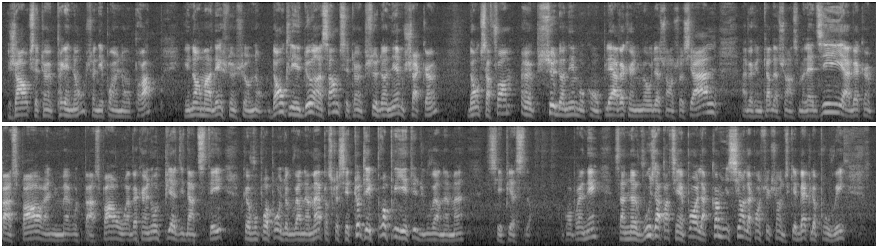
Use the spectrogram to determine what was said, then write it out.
Jacques, c'est un prénom, ce n'est pas un nom propre, et Normandin, c'est un surnom. Donc, les deux ensemble, c'est un pseudonyme chacun. Donc, ça forme un pseudonyme au complet avec un numéro d'assurance sociale, avec une carte d'assurance maladie, avec un passeport, un numéro de passeport ou avec un autre pièce d'identité que vous propose le gouvernement parce que c'est toutes les propriétés du gouvernement, ces pièces-là. Vous comprenez? Ça ne vous appartient pas. La Commission de la construction du Québec l'a prouvé.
